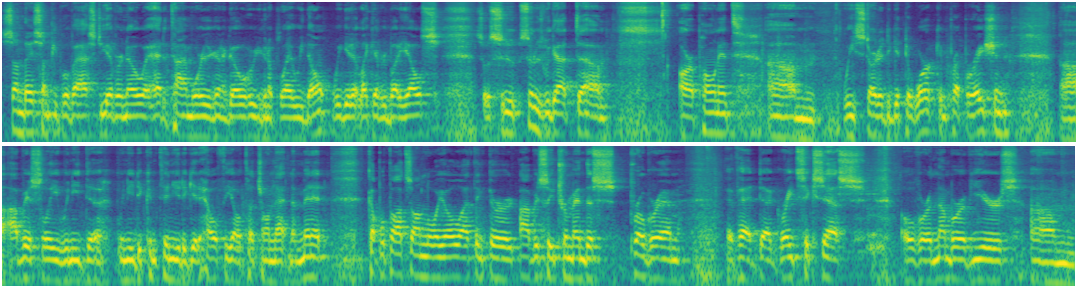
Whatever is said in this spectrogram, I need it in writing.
Sunday. Some people have asked, "Do you ever know ahead of time where you're going to go, who you're going to play?" We don't. We get it like everybody else. So as soon as, we got um, our opponent. Um, we started to get to work in preparation. Uh, obviously, we need to we need to continue to get healthy. I'll touch on that in a minute. A couple thoughts on Loyola. I think they're obviously tremendous program. Have had uh, great success over a number of years. Um,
